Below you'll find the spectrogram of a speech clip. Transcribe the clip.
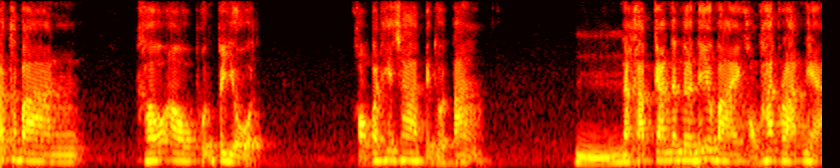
รัฐบาลเขาเอาผลประโยชน์ของประเทศชาติเป็นตัวตั้งอืมนะครับ การดำเนินนโยบายของภาครัฐเนี่ย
